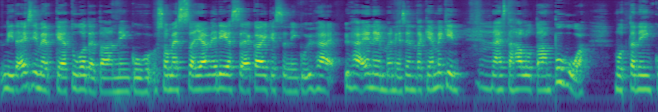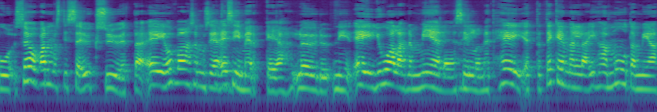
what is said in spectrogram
niitä esimerkkejä tuotetaan niin kuin somessa ja mediassa ja kaikessa niin kuin yhä, yhä enemmän ja sen takia mekin mm. näistä halutaan puhua. Mutta niin kuin, se on varmasti se yksi syy, että ei ole vaan semmoisia mm. esimerkkejä löydy, niin ei juolahda mieleen mm. silloin, että hei, että tekemällä ihan muutamia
